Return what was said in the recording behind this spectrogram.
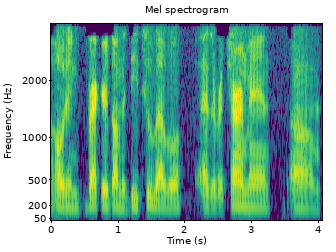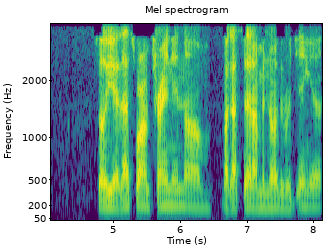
holding records on the D two level as a return man. Um, so yeah, that's where I'm training. Um, like I said, I'm in Northern Virginia,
